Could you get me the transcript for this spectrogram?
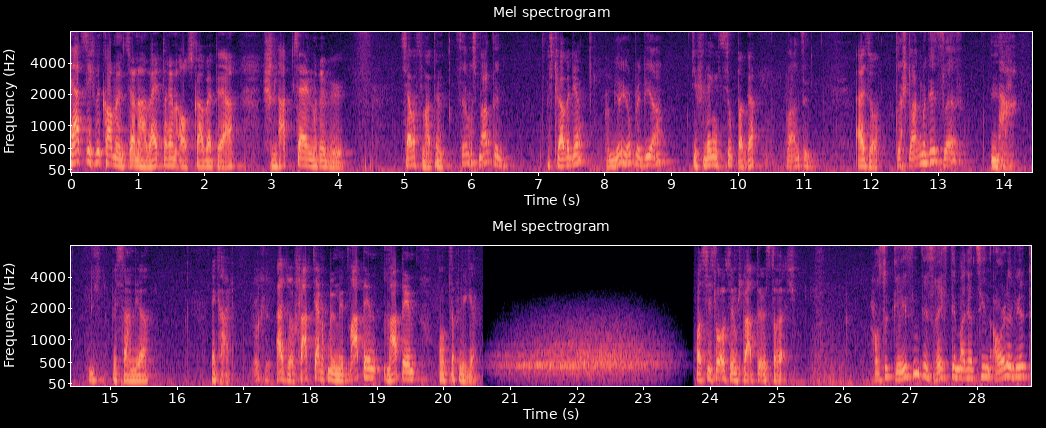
Herzlich willkommen zu einer weiteren Ausgabe der Schlagzeilenrevue. Servus Martin. Servus Martin. Ich glaube dir, Bei mir, ja, bei dir auch. die Fliegen ist super, gell? Wahnsinn. Also, Da schlagen wir die jetzt live? na, Nicht. wir sind ja egal. Okay. Also, Schlagzeilenrevue mit Martin, Martin und der Flieger. Was ist los im Staat Österreich? Hast du gelesen, das rechte Magazin Aula wird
